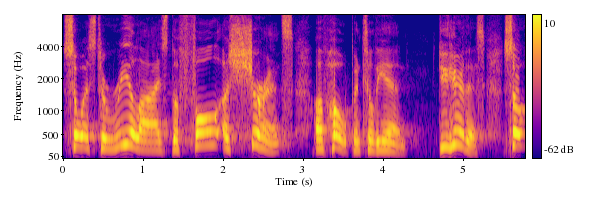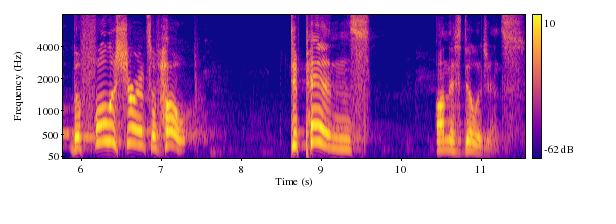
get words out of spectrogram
so as to realize the full assurance of hope until the end. Do you hear this? So, the full assurance of hope depends on this diligence.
